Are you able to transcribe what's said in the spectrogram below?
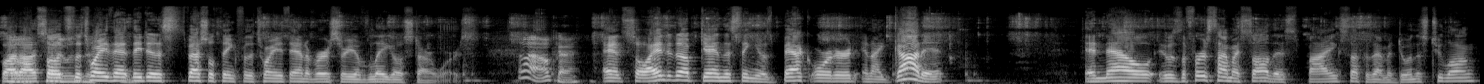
But uh, so but it it's the was 20th. They did a special thing for the 20th anniversary of Lego Star Wars, Oh, okay. and so I ended up getting this thing. It was back ordered, and I got it. And now it was the first time I saw this buying stuff because I haven't been doing this too long.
